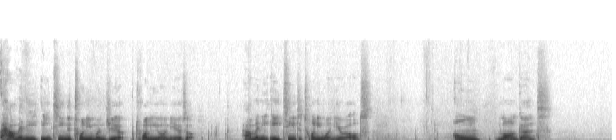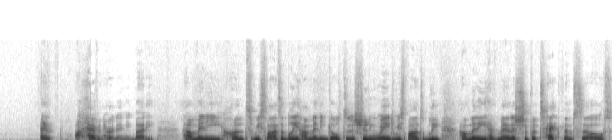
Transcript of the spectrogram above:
How many 18 to 21 year, 21 years old? How many 18 to 21 year olds own long guns and haven't hurt anybody? How many hunt responsibly, how many go to the shooting range responsibly, how many have managed to protect themselves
